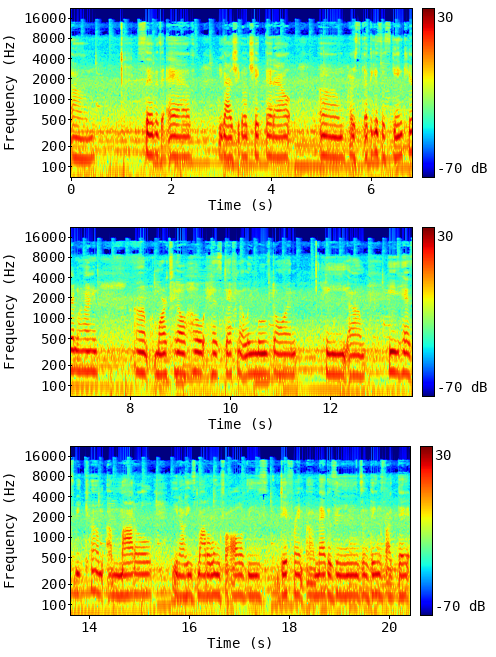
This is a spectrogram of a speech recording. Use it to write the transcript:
Um, Seventh Ave. You guys should go check that out. Um, her, I think it's a skincare line. Um, Martell Holt has definitely moved on. He um, he has become a model You know, he's modeling for all of these different uh, magazines and things like that.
